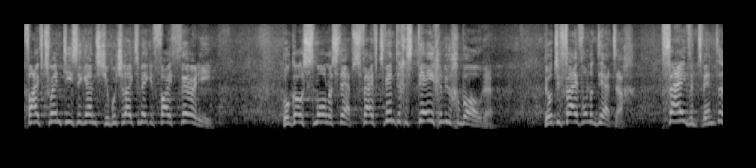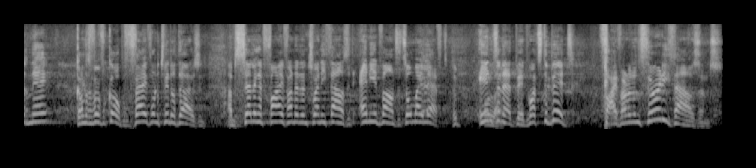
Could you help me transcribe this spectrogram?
520 is against you. Would you like to make it 530? We'll go smaller steps. 520 is tegen u geboden. Wilt u 530? 25? Nee. Kan het ervoor verkopen? Voor 520.000. I'm selling at 520,000. Any advance? It's on my left. Internet bid. What's the bid? 530,000.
